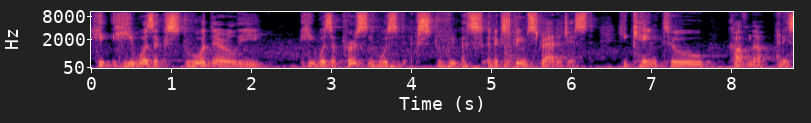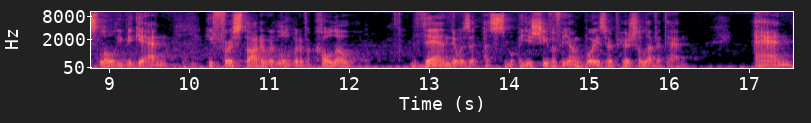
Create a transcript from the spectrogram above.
He, he was extraordinarily, he was a person who was extre- an extreme strategist he came to Kovna and he slowly began. He first started with a little bit of a kollel. Then there was a, a, a yeshiva for young boys of Herschel Levitan. And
